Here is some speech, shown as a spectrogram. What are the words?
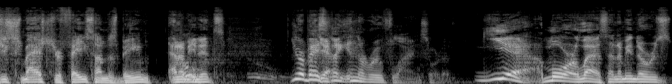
you smashed your face on this beam. And I mean, Ooh. it's You were basically Yeah. in the roof line, sort of. yeah, more or less. And I mean, there was,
